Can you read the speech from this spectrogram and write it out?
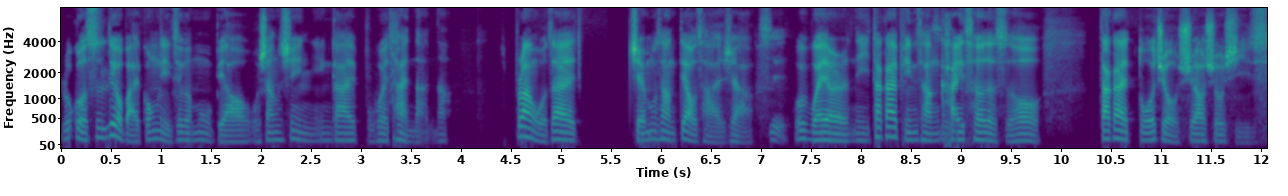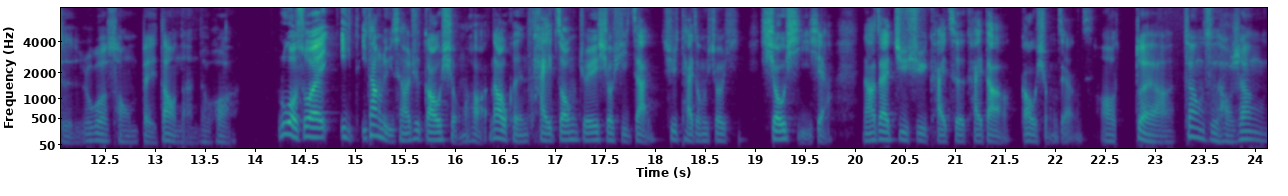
如果是六百公里这个目标，我相信应该不会太难呐、不然我在节目上调查一下，是。维维尔，你大概平常是。开车的时候，大概多久需要休息一次？如果从北到南的话，如果说一一趟旅程要去高雄的话，那我可能台中就会休息站去台中休息休息一下，然后再继续开车开到高雄这样子。哦，对啊，这样子好像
